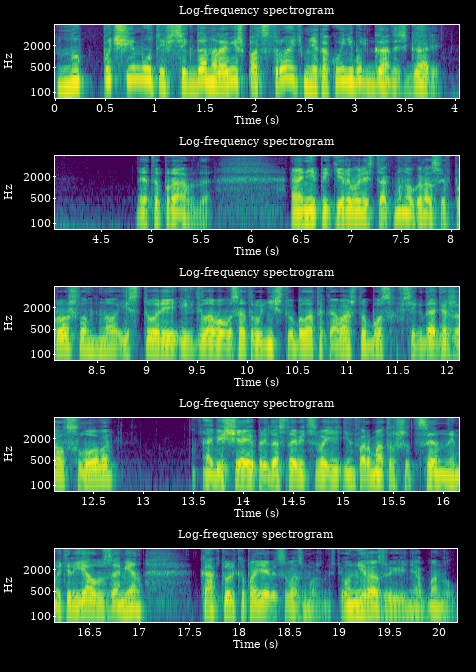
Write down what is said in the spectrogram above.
«Ну почему ты всегда норовишь подстроить мне какую-нибудь гадость, Гарри?» «Это правда. Они пикировались так много раз и в прошлом, но история их делового сотрудничества была такова, что босс всегда держал слово, обещая предоставить своей информаторше ценный материал взамен, как только появится возможность. Он ни разу ее не обманул.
